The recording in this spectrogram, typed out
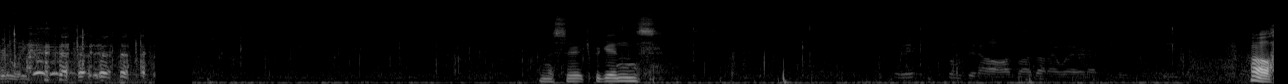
released. And the search begins. Oh,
